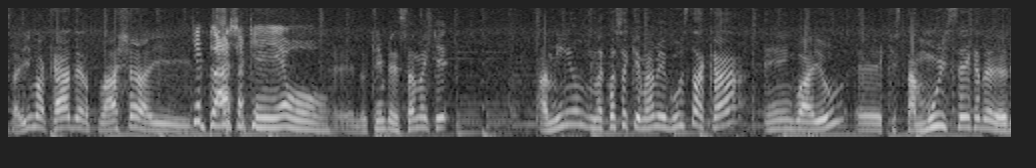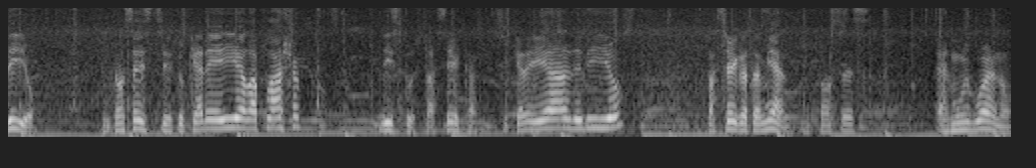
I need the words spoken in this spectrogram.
saímos acá de la playa y Que placha que eu? eh, lo que pensamos es que a mí una cosa que más me gusta acá en Guayú es que está muy cerca del río. Entonces, si tú quieres ir a la playa, listo, está cerca. Si quieres ir al río, está cerca también. Entonces, es muy bueno.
